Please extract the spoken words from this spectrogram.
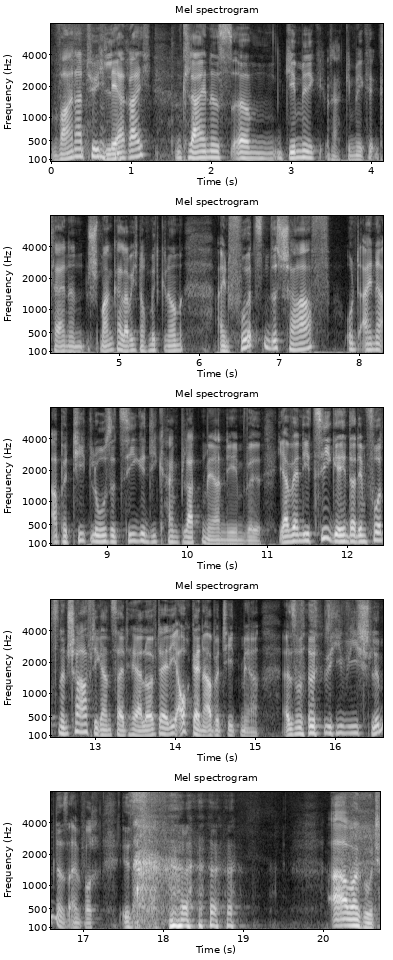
War natürlich lehrreich. Ein kleines ähm, Gimmick, na, Gimmick, einen kleinen Schmankerl habe ich noch mitgenommen. Ein furzendes Schaf und eine appetitlose Ziege, die kein Blatt mehr nehmen will. Ja, wenn die Ziege hinter dem furzenden Schaf die ganze Zeit herläuft, da hätte ich auch keinen Appetit mehr. Also wie, wie schlimm das einfach ist. Aber gut.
